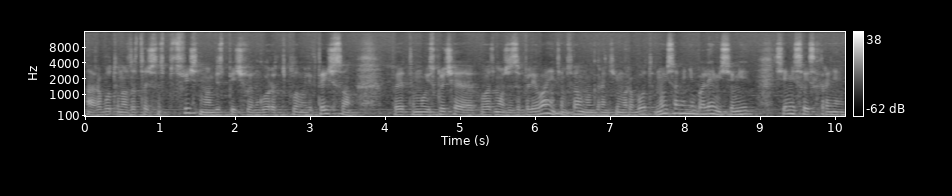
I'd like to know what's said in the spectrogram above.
А работа у нас достаточно специфичная, мы обеспечиваем город теплом и электричеством, поэтому, исключая возможность заболеваний, тем самым мы гарантируем работу. Ну и сами не болеем, и семьи, семьи свои сохраняем.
